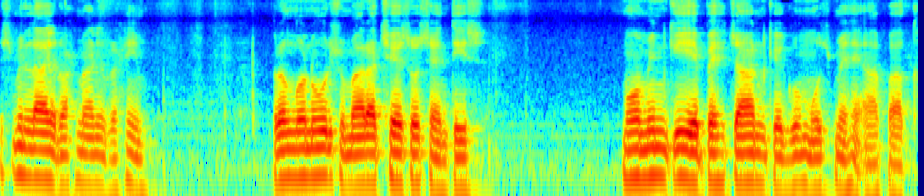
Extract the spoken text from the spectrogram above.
بسم اللہ الرحمن الرحیم۔ رنگ و نور شمارہ چھ سو سینتیس۔ مومن کی یہ پہچان کے گم اس میں ہے آفاق۔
